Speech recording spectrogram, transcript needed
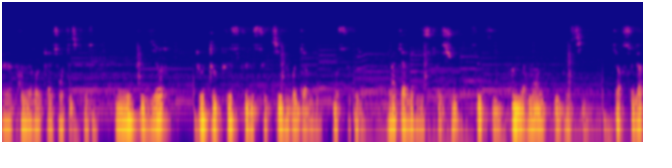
à la première occasion qui se présente. On n'eût pu dire tout au plus que le soutien le regardait en souriant, rien qu'avec discrétion, ce qui premièrement était bon signe, car cela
